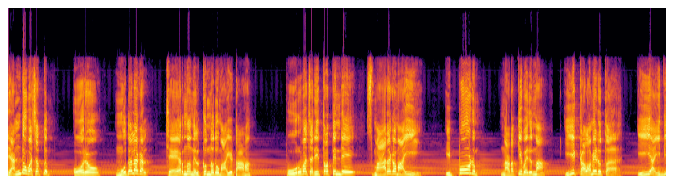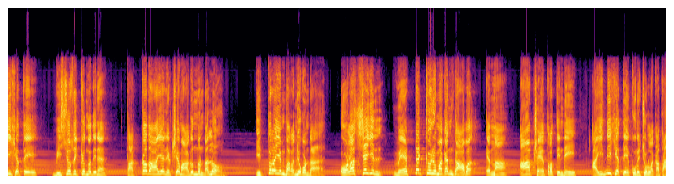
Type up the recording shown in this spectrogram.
രണ്ടു വശത്തും ഓരോ മുതലകൾ ചേർന്ന് നിൽക്കുന്നതുമായിട്ടാണ് പൂർവചരിത്രത്തിന്റെ സ്മാരകമായി ഇപ്പോഴും നടത്തിവരുന്ന ഈ കളമെഴുത്ത് ഈ ഐതിഹ്യത്തെ വിശ്വസിക്കുന്നതിന് തക്കതായ ലക്ഷ്യമാകുന്നുണ്ടല്ലോ. ഇത്രയും പറഞ്ഞുകൊണ്ട് ഒളശയിൽ വേട്ടയ്ക്കൊരു മകൻ കാവ് എന്ന ആ ക്ഷേത്രത്തിന്റെ ഐതിഹ്യത്തെക്കുറിച്ചുള്ള കഥ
